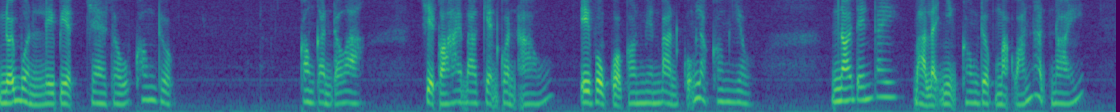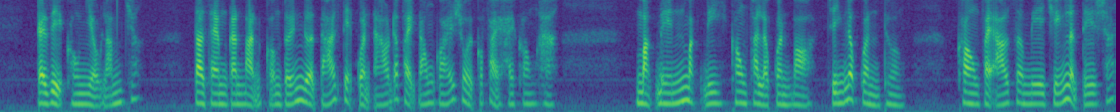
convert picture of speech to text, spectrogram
nỗi buồn ly biệt che giấu không được. Không cần đâu à, chỉ có hai ba kiện quần áo, y phục của con nguyên bản cũng là không nhiều. Nói đến đây, bà lại nhịn không được mà oán hận nói. Cái gì không nhiều lắm chứ? Ta xem căn bản không tới nửa tá tiện quần áo đã phải đóng gói rồi có phải hay không hả? Mặc đến mặc đi không phải là quần bò, chính là quần thường. Không phải áo sơ mi chính là t-shirt.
